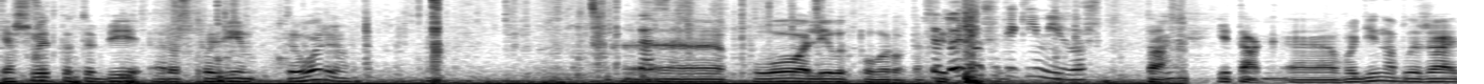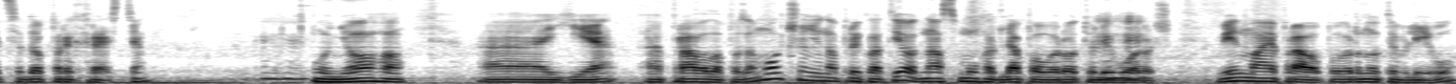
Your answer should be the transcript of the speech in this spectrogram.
я швидко тобі розповім теорію е, по лівих поворотах. Це Від- той зошит, який мій зошит. Так. І так, е, водій наближається до перехрестя. У нього е, є правило по замовченню, наприклад, і одна смуга для повороту ліворуч. Він має право повернути вліву,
